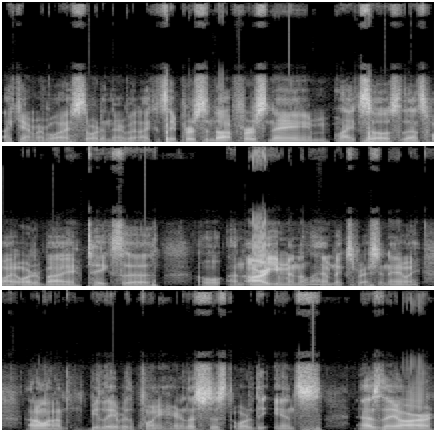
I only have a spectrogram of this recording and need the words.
I can't remember what I stored in there, but I could say person dot first name like so. So that's why order by takes a, a, an argument, a lambda expression. Anyway, I don't want to belabor the point here. Let's just order the ints as they are,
